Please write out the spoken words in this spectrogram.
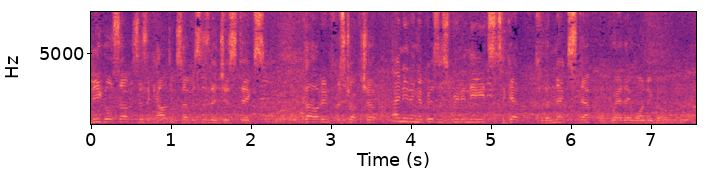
legal services, accounting services, logistics, cloud infrastructure, anything a business really needs to get to the next step of where they want to go.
